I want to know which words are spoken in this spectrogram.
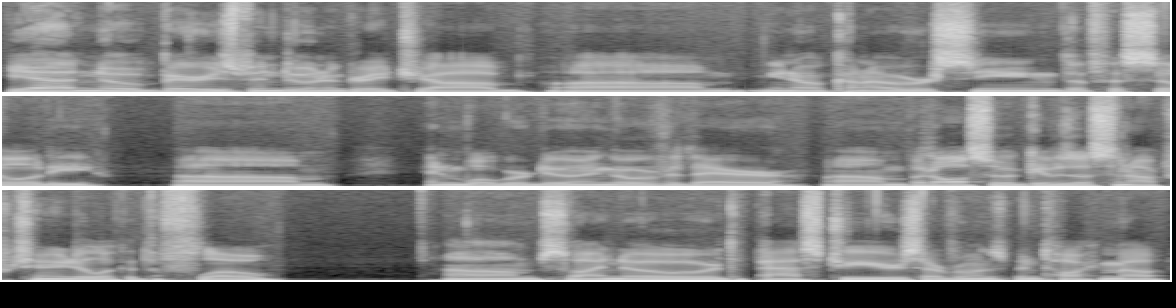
Yeah, no, Barry's been doing a great job, um, you know, kind of overseeing the facility um, and what we're doing over there. Um, but also, it gives us an opportunity to look at the flow. Um, so I know over the past two years, everyone's been talking about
